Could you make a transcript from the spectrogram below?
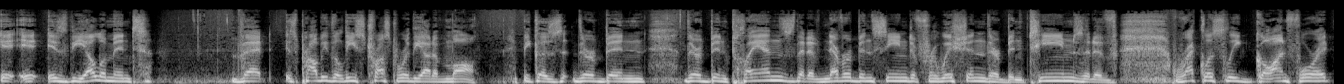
is the element that is probably the least trustworthy out of them all because there have been there have been plans that have never been seen to fruition there have been teams that have recklessly gone for it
